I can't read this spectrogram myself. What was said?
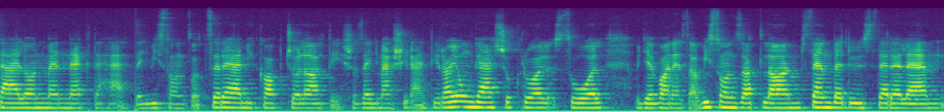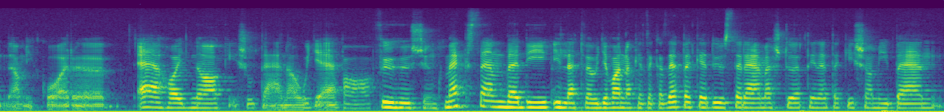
szálon mennek, tehát egy viszonzott szerelmi kapcsolat és az egymás iránti rajongásokról szól. Ugye van ez a viszonzatlan, szenvedő szerelem, amikor elhagynak, és utána ugye a főhősünk megszenvedi, illetve ugye vannak ezek az epekedő szerelmes történetek is, amiben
